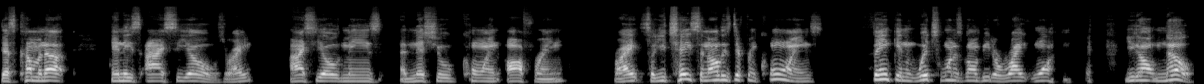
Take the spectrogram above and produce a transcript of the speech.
that's coming up in these ICOs, right? ICO means initial coin offering, right? So you're chasing all these different coins thinking which one is going to be the right one. you don't know.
